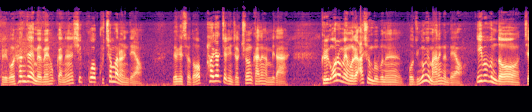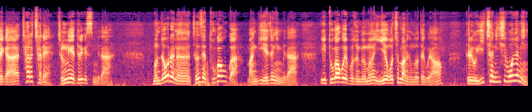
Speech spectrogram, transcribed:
그리고 현재의 매매 호가는 19억 9천만 원인데요. 여기서도 파격적인 절충은 가능합니다. 그리고 오늘 매물의 아쉬운 부분은 보증금이 많은 건데요. 이 부분도 제가 차례차례 정리해 드리겠습니다. 먼저 올해는 전세 두 가구가 만기 예정입니다. 이 두 가구의 보증금은 2억 5천만 원 정도 되고요. 그리고 2025년이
